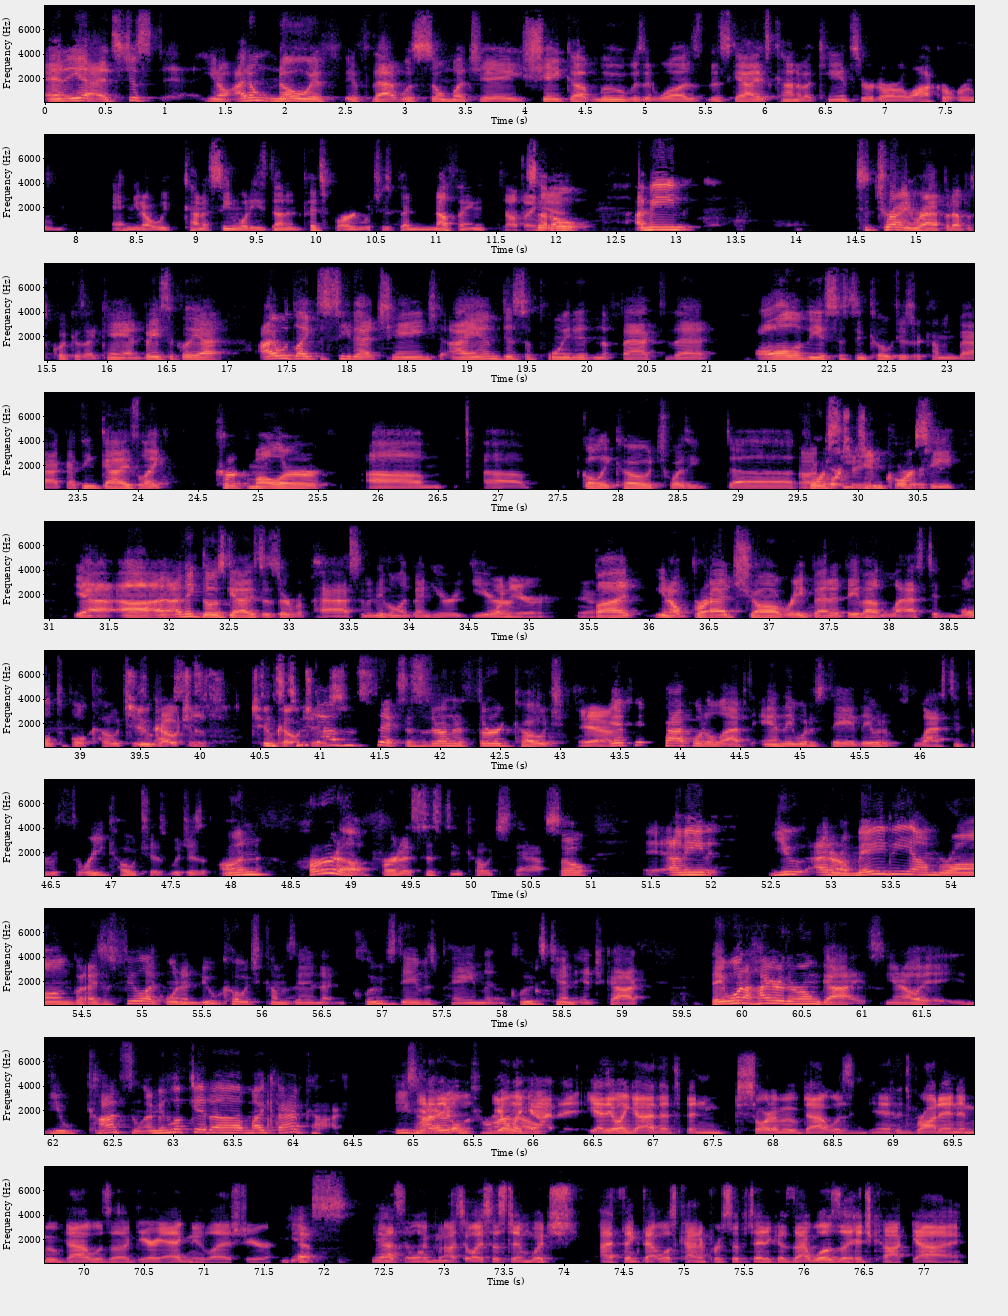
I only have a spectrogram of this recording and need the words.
and yeah, it's just you know I don't know if if that was so much a shake-up move as it was. This guy is kind of a cancer to our locker room, and you know we've kind of seen what he's done in Pittsburgh, which has been nothing. Nothing. So, I mean, to try and wrap it up as quick as I can, basically, I I would like to see that changed. I am disappointed in the fact that all of the assistant coaches are coming back. I think guys like Kirk Muller, um, uh, goalie coach, was he uh, Uh, Corsi, Corsi. Jim Corsi. Yeah, uh, I- think those guys deserve a pass. I mean, they've only been here a year. one year. Yeah. But you know, Brad Shaw, Ray Bennett, they've outlasted multiple coaches. Two coaches. Two since coaches. 2006. This is on their third coach. Yeah. If Hitchcock would have left and they would have stayed, they would have lasted through three coaches, which is unheard of for an assistant coach staff. So, I mean, you, I don't know, maybe I'm wrong, but I just feel like when a new coach comes in that includes Davis Payne, that includes Ken Hitchcock, they want to hire their own guys. You know, you constantly, I mean, look at uh, Mike Babcock. He's Yeah, hired the, in only, the only guy that, yeah, the only guy that's been sort of moved out was who's brought in and moved out was uh, Gary Agnew last year. yes. Yeah. That's the only that's the only assistant which I think that was kind of precipitated because that was a Hitchcock guy,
